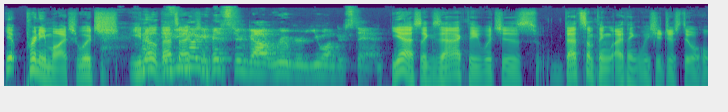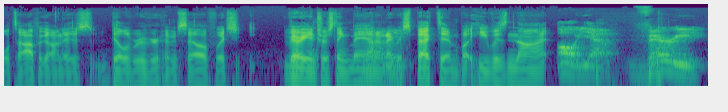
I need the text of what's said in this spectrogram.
Yep, pretty much. Which you know that's if you actually know your history about Ruger, you understand. Yes, exactly. Which is that's something I think we should just do a whole topic on is Bill Ruger himself, which very interesting man, yeah, and I respect him, but he was not. Oh yeah, very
